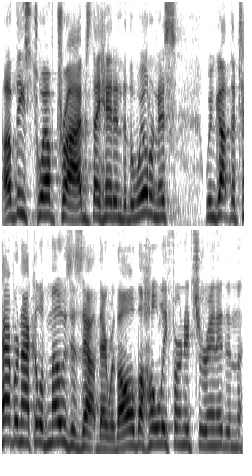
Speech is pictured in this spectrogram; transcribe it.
Of these 12 tribes, they head into the wilderness. We've got the tabernacle of Moses out there with all the holy furniture in it, and the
